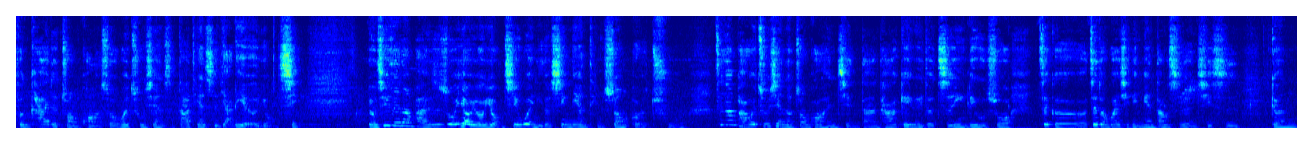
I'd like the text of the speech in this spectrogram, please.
分开的状况的时候，会出现是大天使雅列尔勇气。勇气这张牌是说要有勇气为你的信念挺身而出。这张牌会出现的状况很简单，它给予的指引，例如说这个这段关系里面当事人其实跟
